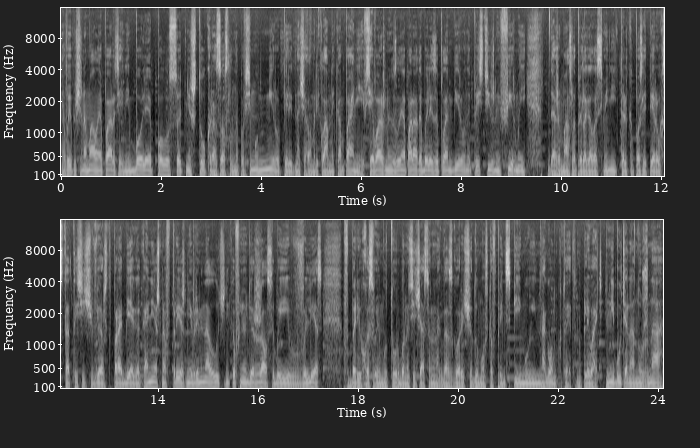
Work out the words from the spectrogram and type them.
выпущена малая партия, не более полусотни штук, разослана по всему миру перед началом рекламной кампании. Все важные узлы аппарата были запломбированы престижной фирмой. Даже масло предлагалось сменить только после первых 100 тысяч верст пробега. Конечно, в прежние времена Лучников не удержался бы и влез в брюхо своему турбо, но сейчас он иногда с горечью думал, что в принципе ему и на гонку-то это наплевать. Не будь она нужна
